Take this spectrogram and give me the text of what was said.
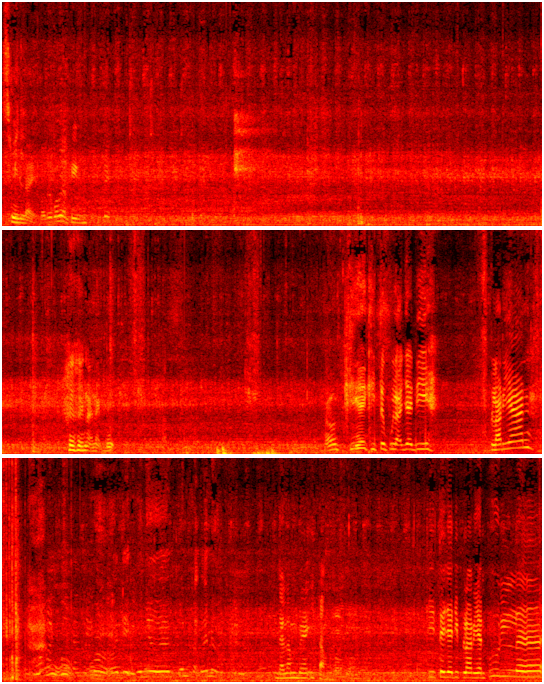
Bismillahirrahmanirrahim. nak naik bot. Okey, kita pula jadi pelarian. Adik punya pun kat mana? dalam beg hitam. Kita jadi pelarian pula.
